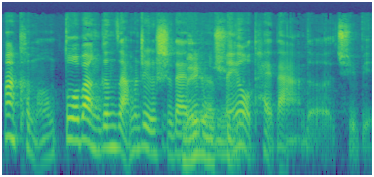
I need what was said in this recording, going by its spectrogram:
那可能多半跟咱们这个时代的人没有太大的区别。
